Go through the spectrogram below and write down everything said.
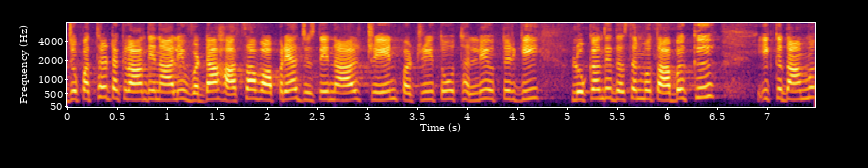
ਜੋ ਪੱਥਰ ਟਕਰਾਉਣ ਦੇ ਨਾਲ ਇਹ ਵੱਡਾ ਹਾਦਸਾ ਵਾਪਰਿਆ, ਜਿਸ ਦੇ ਨਾਲ ਟ੍ਰੇਨ ਪਟਰੀ ਤੋਂ ਥੱਲੇ ਉਤਰ ਗਈ। ਲੋਕਾਂ ਦੇ ਦੱਸਣ ਮੁਤਾਬਕ ਇੱਕਦਮ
